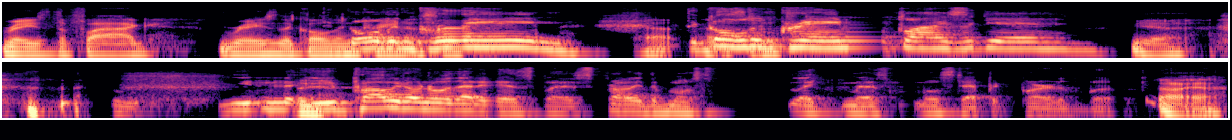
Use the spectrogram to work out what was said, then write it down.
raise the flag, raise the golden the golden crane. crane. Yeah, the golden crane flies again. Yeah. you, you probably don't know what that is, but it's probably the most like most, most epic part of the book. Oh yeah.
